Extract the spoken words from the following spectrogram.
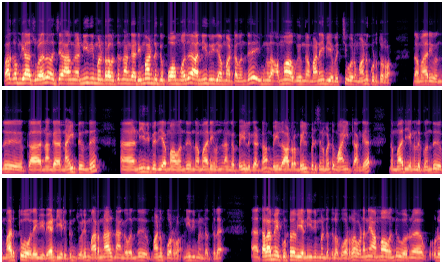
பார்க்க முடியாத சூழலில் வச்சு அவங்க நீதிமன்றம் வந்து நாங்கள் ரிமாண்டுக்கு போகும்போது நீதிபதி அம்மாட்ட வந்து இவங்களை அம்மா இவங்க மனைவியை வச்சு ஒரு மனு கொடுத்துறோம். இந்த மாதிரி வந்து க- நாங்கள் நைட்டு வந்து நீதிபதி அம்மா வந்து இந்த மாதிரி வந்து நாங்கள் பெயில் கேட்டோம். பெயில் ஆர்டர் பெயில் பிரச்சனை மட்டும் வாங்கிட்டாங்க. இந்த மாதிரி எங்களுக்கு வந்து மருத்துவ உதவி வேண்டி இருக்குன்னு சொல்லி மறுநாள் நாங்கள் வந்து மனு போடுறோம் நீதிமன்றத்தில். தலைமை குற்றவியல் நீதிமன்றத்தில் போடுறோம். உடனே அம்மா வந்து ஒரு ஒரு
